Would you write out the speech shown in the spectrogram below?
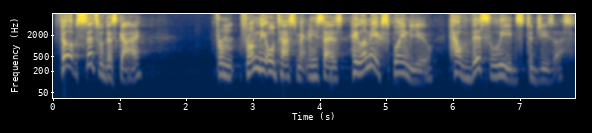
Philip sits with this guy from, from the Old Testament and he says, Hey, let me explain to you how this leads to Jesus.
